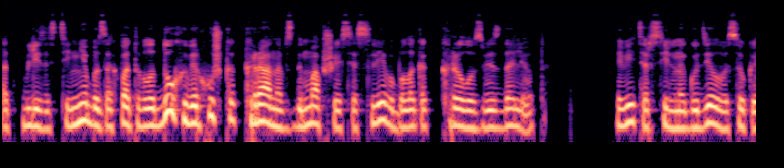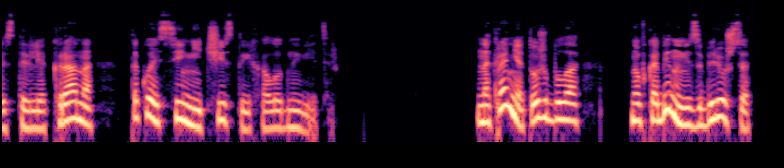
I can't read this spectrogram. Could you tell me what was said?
От близости неба захватывало дух, и верхушка крана, вздымавшаяся слева, была как крыло звездолета. Ветер сильно гудел в высокой стреле крана, такой осенний чистый и холодный ветер. На кране я тоже была, но в кабину не заберешься,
